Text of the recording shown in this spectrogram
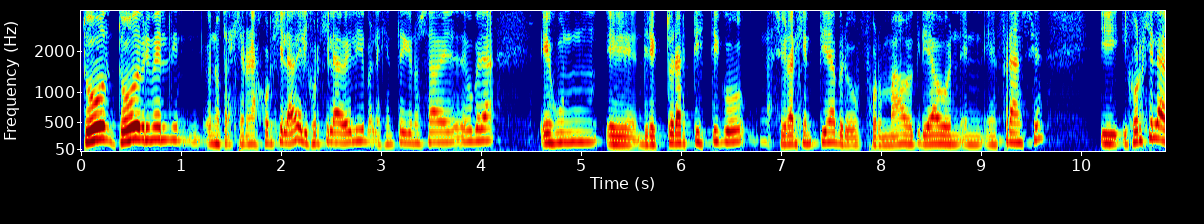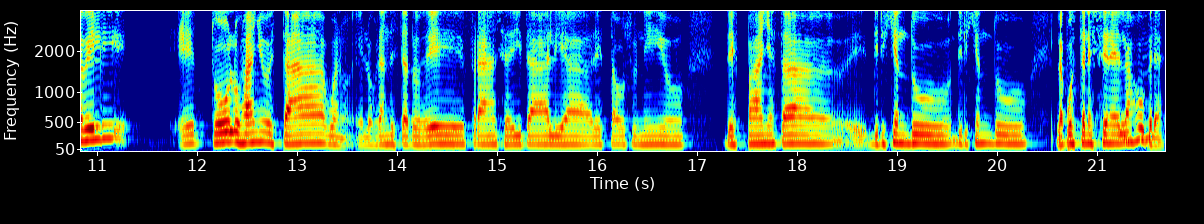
todo, todo de primer li- bueno trajeron a Jorge Lavelli Jorge Lavelli para la gente que no sabe de ópera es un eh, director artístico nació en Argentina pero formado y criado en, en- en Francia. Y, y Jorge Lavelli eh, todos los años está bueno en los grandes teatros de Francia de Italia de Estados Unidos de España está eh, dirigiendo dirigiendo la puesta en escena de las óperas.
